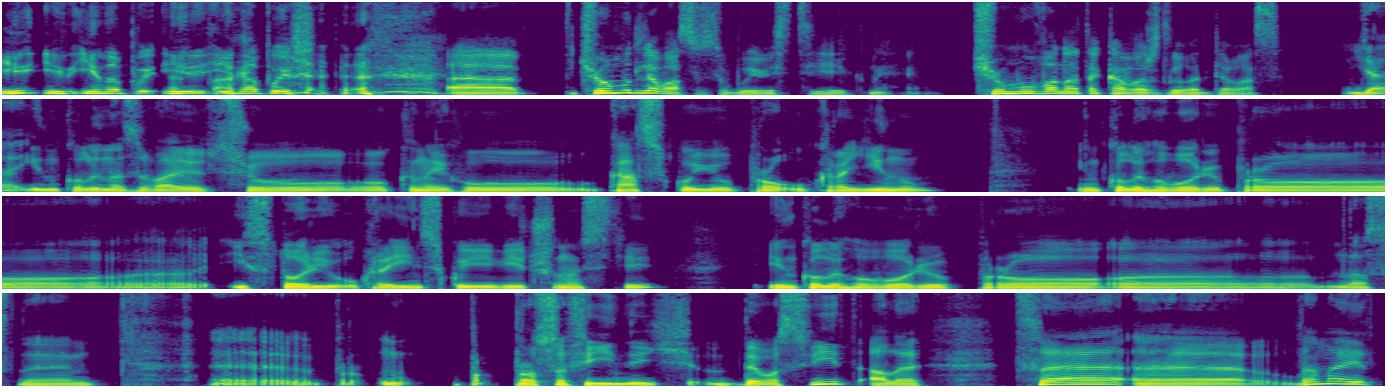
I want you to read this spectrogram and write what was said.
І і, і, напи, і, і напишете. Е, Чому для вас особливість цієї книги? Чому вона така важлива для вас? Я інколи називаю цю книгу казкою про Україну. Інколи говорю про е, історію української вічності, інколи говорю про е, власне, е, про, ну, про Софійний дивосвіт, але це ви маєте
